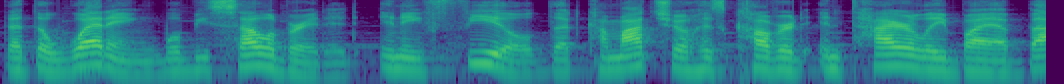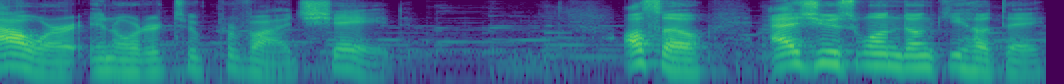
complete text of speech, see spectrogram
that the wedding will be celebrated in a field that Camacho has covered entirely by a bower in order to provide shade. Also, as usual in Don Quixote,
